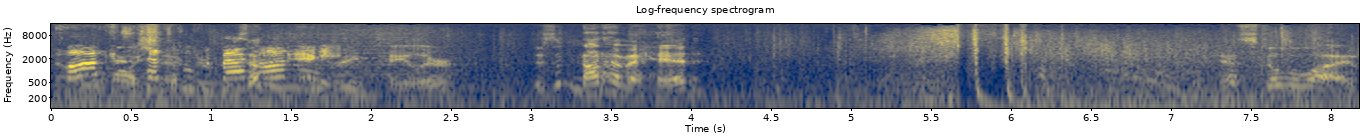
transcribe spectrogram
No, Fuck, voice its tentacles actor. are back is that on an me. angry impaler? Does it not have a head? Yeah, it's still alive.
